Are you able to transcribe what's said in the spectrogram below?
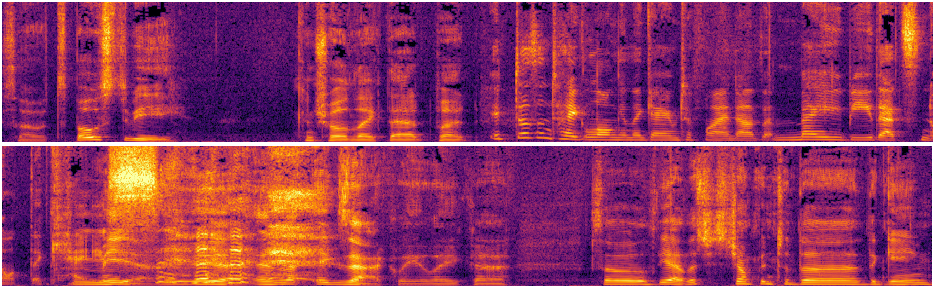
so it's supposed to be controlled like that, but It doesn't take long in the game to find out that maybe that's not the case. yeah, yeah, and that, exactly. Like, uh, so yeah, let's just jump into the the game.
